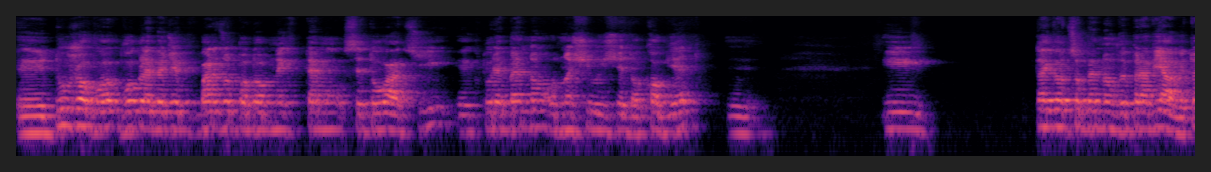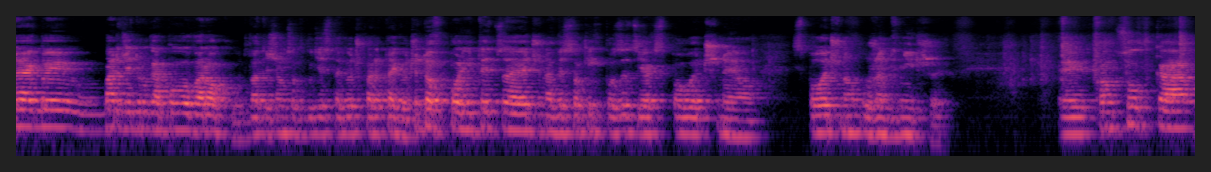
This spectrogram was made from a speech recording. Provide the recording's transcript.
Y, Dużo w- ogóle będzie bardzo podobnych temu sytuacji, y, które będą odnosiły się do kobiet i tego, co będą wyprawiały. To jakby bardziej druga połowa roku 2024. Czy to w polityce, czy na wysokich pozycjach społeczno, społeczno-urzędniczych. Y, Końcówka,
